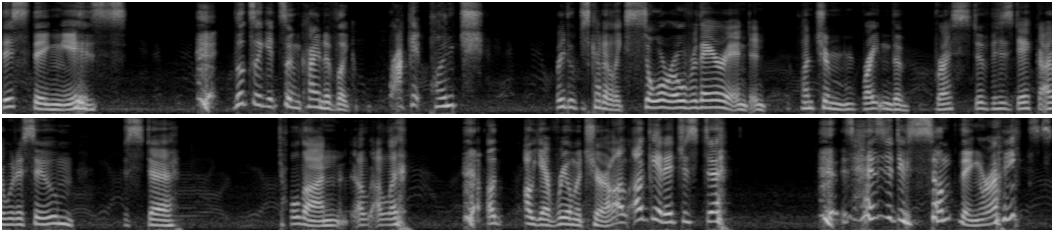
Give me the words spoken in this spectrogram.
this thing is. Looks like it's some kind of like rocket punch. Right, just kind of like soar over there and, and punch him right in the rest of his dick, I would assume. Just, uh, hold on. I'll, I'll, I'll oh yeah, real mature. I'll, I'll get it. Just, uh, this has to do something, right?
